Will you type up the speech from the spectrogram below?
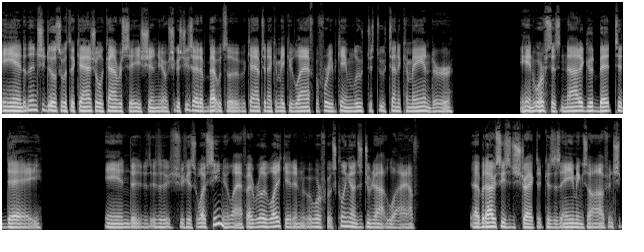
And then she deals with a casual conversation. You know, she goes, she's had a bet with the captain. I can make you laugh before you became lieutenant commander. And Worf says, not a good bet today. And uh, she goes, well, I've seen you laugh. I really like it. And Worf goes, Klingons do not laugh. Uh, but obviously he's distracted because his aiming's off. And she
